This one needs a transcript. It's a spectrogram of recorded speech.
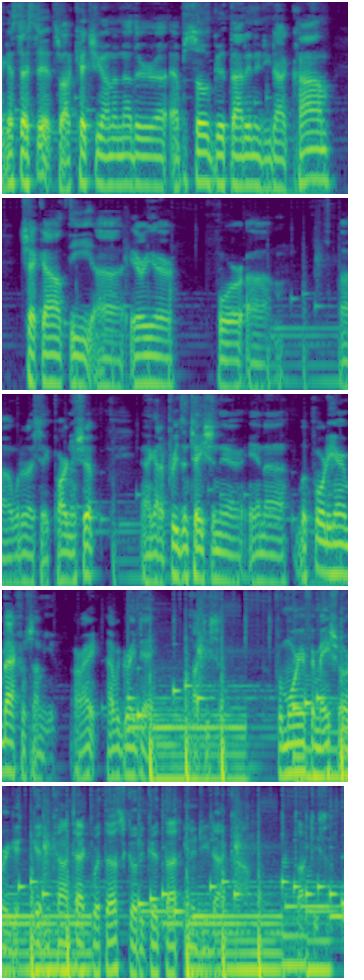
I guess that's it. So I'll catch you on another uh, episode, goodthoughtenergy.com. Check out the uh, area for, um, uh, what did I say, partnership. And I got a presentation there and uh, look forward to hearing back from some of you. All right. Have a great day. Talk to you soon. For more information or get, get in contact with us, go to goodthoughtenergy.com. Talk to you soon.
